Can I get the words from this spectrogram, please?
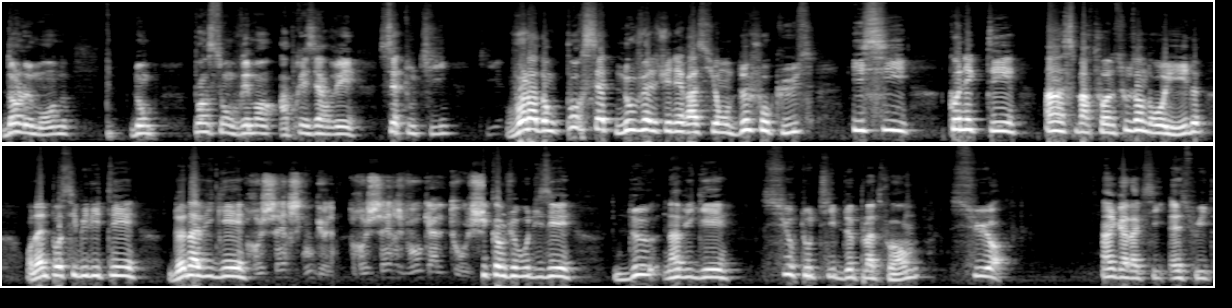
dans le monde. Donc, pensons vraiment à préserver cet outil. Voilà donc pour cette nouvelle génération de Focus, ici connecté un smartphone sous Android. On a une possibilité de naviguer. Recherche Google. Recherche vocale touche. Et comme je vous disais, de naviguer sur tout type de plateforme. Sur un Galaxy S8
